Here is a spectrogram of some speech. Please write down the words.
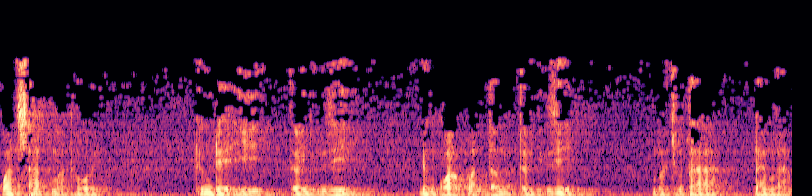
quan sát mà thôi. Đừng để ý tới những gì đừng quá quan tâm tới những gì mà chúng ta đang làm.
